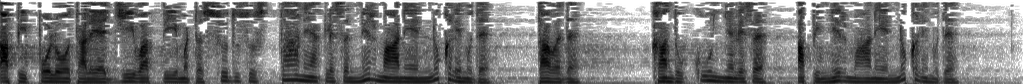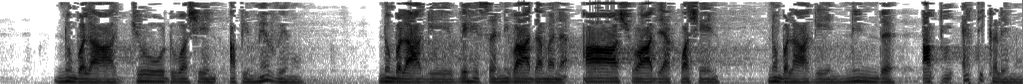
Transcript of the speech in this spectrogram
අපි පොළොව තලය ජීවත් වීමට සුදුසු ස්ථානයක් ලෙස නිර්මාණය නොකළෙමුද? තවද කඳු කූඤ්ඤ ලෙස අපි නිර්මාණය නොකළෙමුද? නුඹලා جوړු වශයෙන් අපි මෙව්වෙමු. නුඹලාගේ වෙහෙස නිවාදමන ආශ්වාදයක් වශයෙන් නුඹලාගේ නිින්ද අපි ඇති කලෙමු.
